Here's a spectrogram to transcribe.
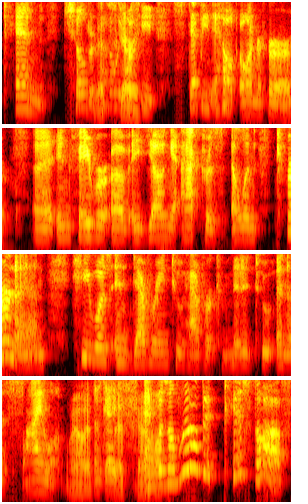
10 children. That's not only was he stepping out on her uh, in favor of a young actress, Ellen Ternan, he was endeavoring to have her committed to an asylum. Wow, that's- okay, that's and was a little bit pissed off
